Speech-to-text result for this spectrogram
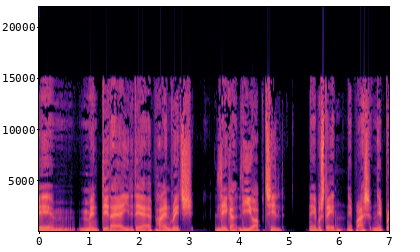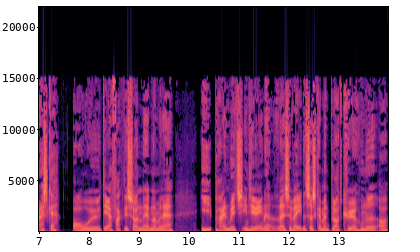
Øh, men det, der er i det, det er, at Pine Ridge ligger lige op til nabostaten Nebraska, og øh, det er faktisk sådan, at når man er i Pine Ridge Indianerreservatet, så skal man blot køre 100 og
